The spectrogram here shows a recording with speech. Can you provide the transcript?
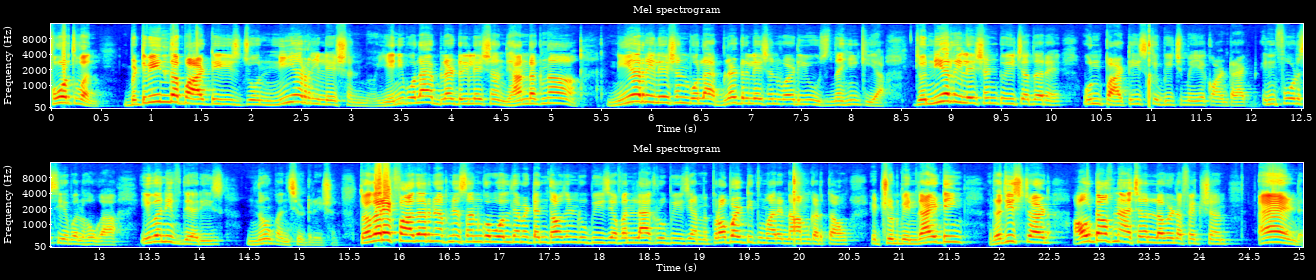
Fourth one between the parties जो नियर रिलेशन में हो, ये नहीं बोला है ब्लड रिलेशन ध्यान रखना नियर रिलेशन बोला है ब्लड रिलेशन वर्ड यूज़ नहीं किया। जो near relation to each other हैं, उन पार्टीज़ के बीच में ये कॉन्ट्रैक्ट इन्फोर्सिएबल होगा even if there is no consideration तो अगर एक फादर ने अपने सन को बोल दिया मैं टेन थाउज़ेंड रुपीज़ या वन लाख रुपीज़ या मैं प्रॉपर्टी तुम्हारे नाम करता हूँ it should be in writing registered out of natural love and affection and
